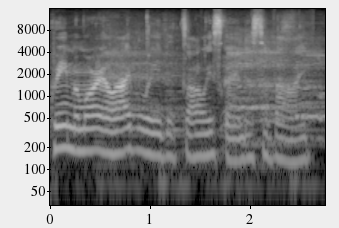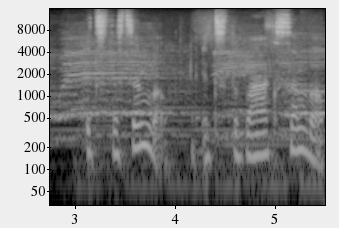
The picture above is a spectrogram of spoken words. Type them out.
Green Memorial, I believe it's always going to survive. It's the symbol. It's the black symbol.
